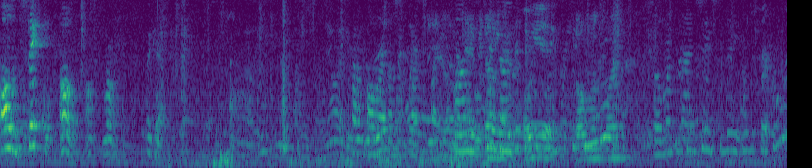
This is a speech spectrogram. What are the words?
Oh, inspect it. Oh, oh, right. Okay. Seems to be under control.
